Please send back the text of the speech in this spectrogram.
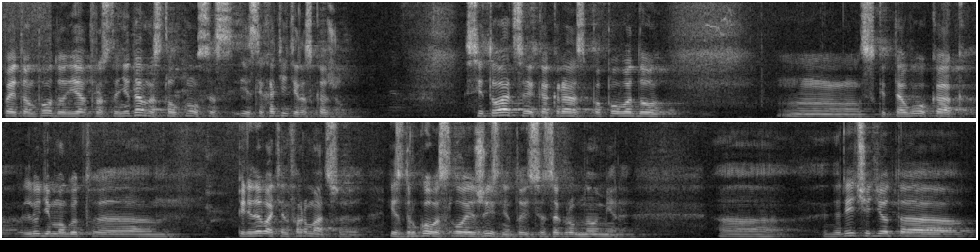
по этому поводу, я просто недавно столкнулся с, если хотите, расскажу ситуация как раз по поводу сказать, того, как люди могут э, передавать информацию из другого слоя жизни, то есть из загробного мира. Э, речь идет о,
